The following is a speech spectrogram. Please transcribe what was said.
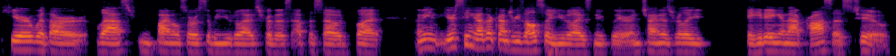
here with our last and final source that we utilize for this episode. But I mean, you're seeing other countries also utilize nuclear, and China's really aiding in that process too.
